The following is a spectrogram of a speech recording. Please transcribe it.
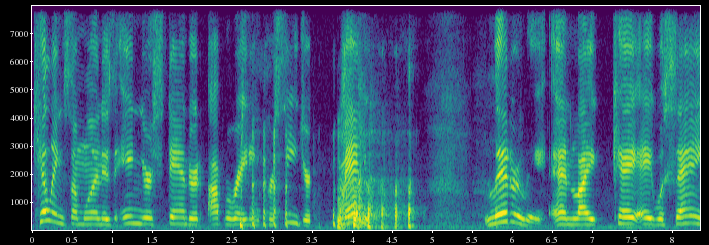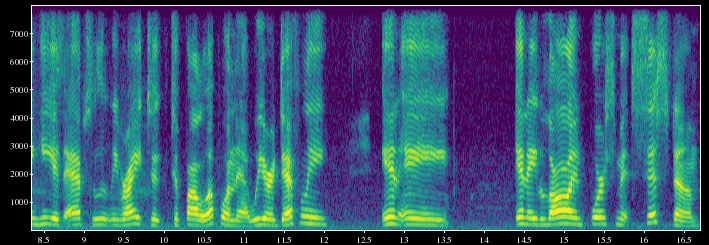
killing someone is in your standard operating procedure manual. Literally. And like KA was saying, he is absolutely right to, to follow up on that. We are definitely in a in a law enforcement system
